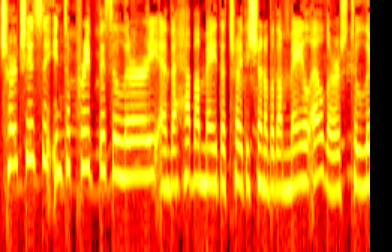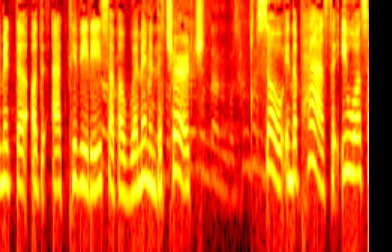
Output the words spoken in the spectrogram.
Churches interpret this literally and have made the tradition of the male elders to limit the activities of women in the church. So, in the past, it was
